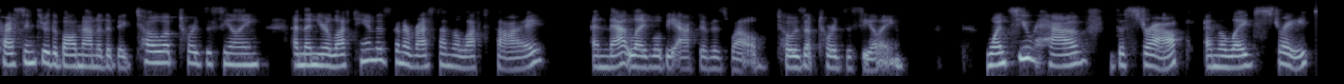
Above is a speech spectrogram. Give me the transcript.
pressing through the ball mount of the big toe up towards the ceiling, and then your left hand is gonna rest on the left thigh, and that leg will be active as well, toes up towards the ceiling. Once you have the strap and the legs straight,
